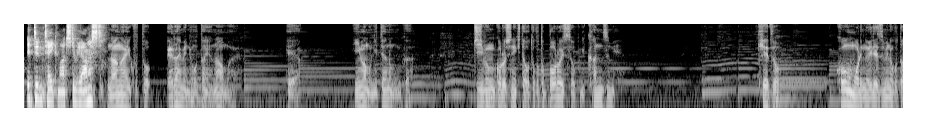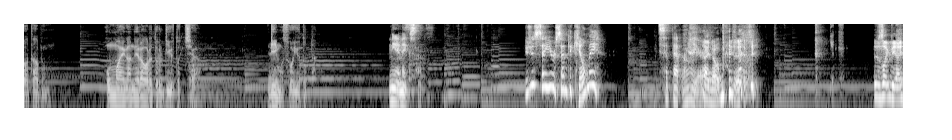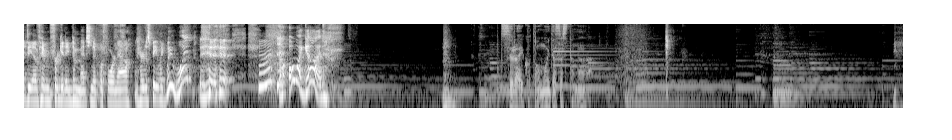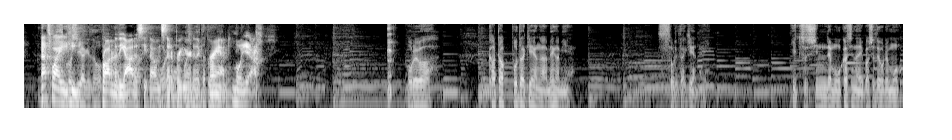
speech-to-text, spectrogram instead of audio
It didn't take much, to be honest. 長いことえらい目におったんやなお前いや今も似たようなもんか自分殺しに来た男とボロい倉庫に缶詰やけどコウモリの入れ墨のことは多分お前が狙われとる理由とちゃうリーもそう言うとった I mean, it makes sense. You just say you were sent to kill me? I said that earlier. I know. but- There's like the idea of him forgetting to mention it before now, and her just being like, "Wait, what? oh my god!" 辛いこと思い出させたな That's why he brought her to the Odyssey, though, instead of bringing her to the Grand. Well, yeah. 俺は片っぽだけやが目が見えんそれだけやないいつ死んでもおかしない場所で俺も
